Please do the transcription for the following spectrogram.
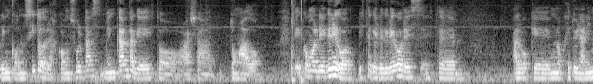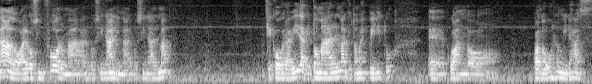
rinconcito de las consultas. Me encanta que esto haya tomado. Eh, como el egregor, viste que el egregor es este, algo que, un objeto inanimado, algo sin forma, algo sin ánima, algo sin alma, que cobra vida, que toma alma, que toma espíritu, eh, cuando, cuando vos lo mirás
